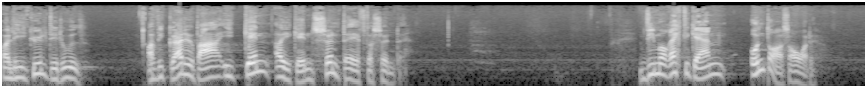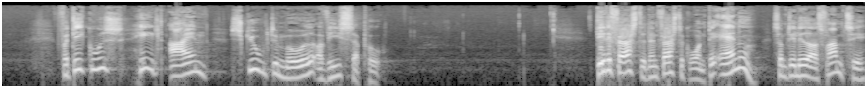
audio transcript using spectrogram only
og ligegyldigt ud. Og vi gør det jo bare igen og igen, søndag efter søndag. Vi må rigtig gerne undre os over det. For det er Guds helt egen skjulte måde at vise sig på. Det er det første, den første grund. Det andet, som det leder os frem til,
